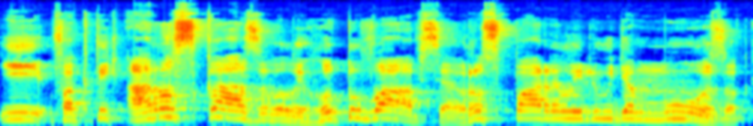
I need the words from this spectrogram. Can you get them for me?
І фактично, а розказували, готувався, розпарили людям мозок.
